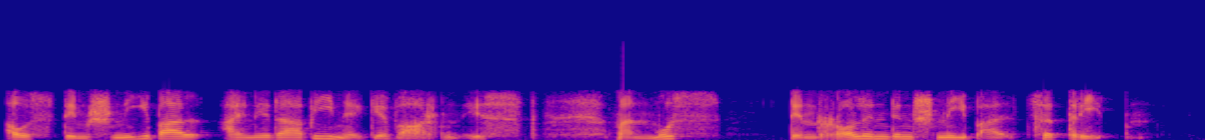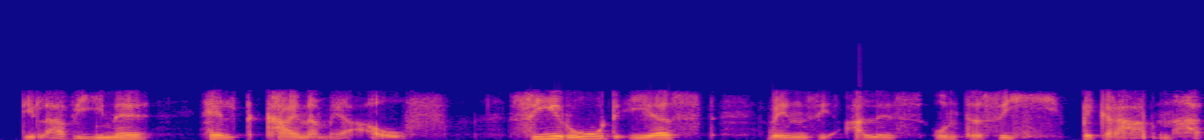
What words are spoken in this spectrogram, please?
aus dem Schneeball eine Lawine geworden ist. Man muss den rollenden Schneeball zertreten. Die Lawine hält keiner mehr auf. Sie ruht erst, wenn sie alles unter sich begraben hat.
